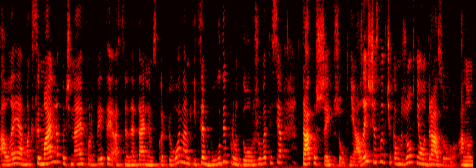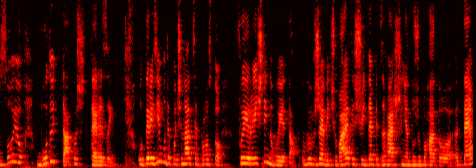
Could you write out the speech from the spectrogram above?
але максимально починає фортити асцендентальним скорпіоном, і це буде продовжуватися також ще й в жовтні. Але щасливчиками жовтня одразу анонсую, будуть також терези. У Терезі буде починатися просто феєричний новий етап. Ви вже відчуваєте, що йде під завершення дуже багато е, тем,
